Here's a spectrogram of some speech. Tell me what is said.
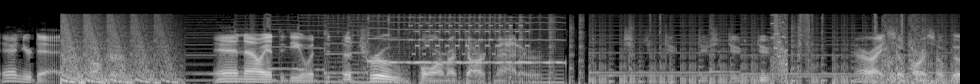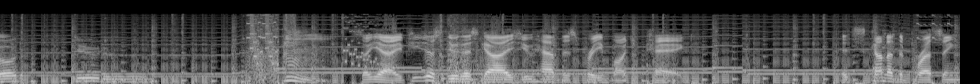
and you're dead. And now we have to deal with the true form of Dark Matter. Alright, so far so good. Hmm. So yeah, if you just do this, guys, you have this pretty much pegged. It's kind of depressing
